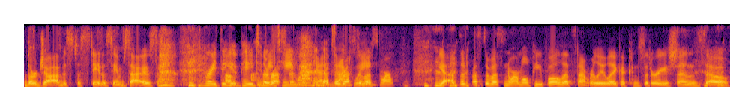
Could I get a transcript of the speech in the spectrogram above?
their job is to stay the same size. right, they get um, paid to maintain like that the rest weight. Of us norm- yeah, the rest of us normal people, that's not really like a consideration. So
